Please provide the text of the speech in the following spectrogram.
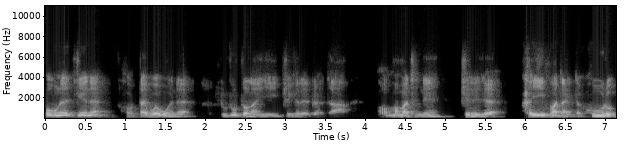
ပုံနဲ့ကျင်းတဲ့ဟိုတိုက်ပွဲဝင်တဲ့လူထုတော်လှန်ရေးဖြစ်ခဲ့တဲ့အတွက်ဒါဟောမမတ်ထင်းနေဖြစ်နေတဲ့ခရီးမှတ်တိုင်တစ်ခုလို့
